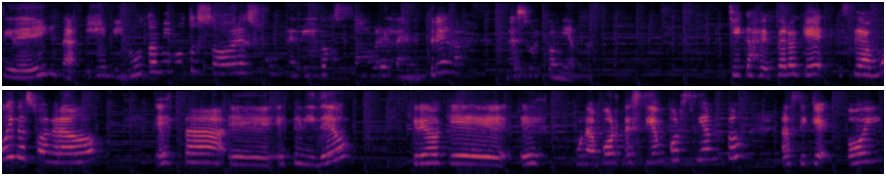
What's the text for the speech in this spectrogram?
fidedigna y minuto a minuto sobre su pedido, sobre la entrega de su encomienda. Chicas, espero que sea muy de su agrado esta, eh, este video. Creo que es un aporte 100%, así que hoy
